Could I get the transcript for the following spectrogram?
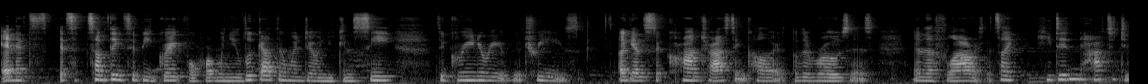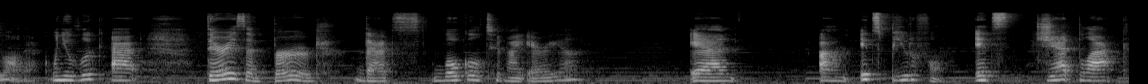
And it's it's something to be grateful for when you look out the window and you can see the greenery of the trees against the contrasting colors of the roses and the flowers. It's like he didn't have to do all that. When you look at, there is a bird that's local to my area, and um, it's beautiful. It's jet black,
